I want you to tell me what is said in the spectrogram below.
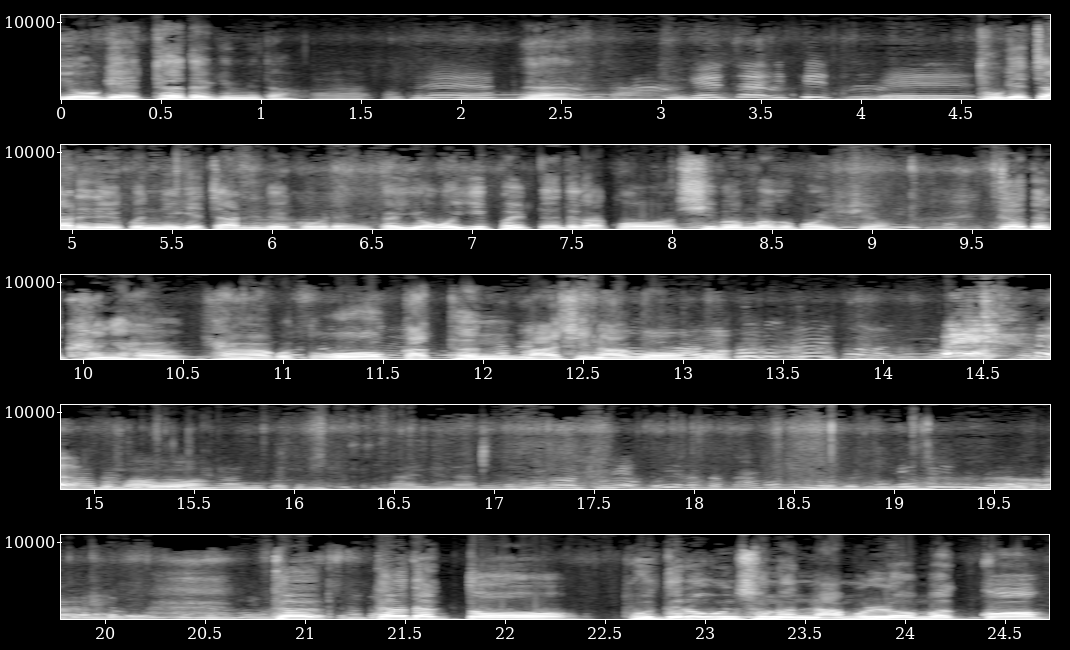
요게 더덕입니다. 아, 어, 그래. 예. 두 개짜 잎이 두 개. 두 개짜리도 있고 네 개짜리도 있고 그래. 그 요거 잎을 뜯어갖고 씹어 먹어 보십시오. 더덕 향하- 향하고 똑같은 맛이 나고 고마워. 더, 더덕도 부드러운 수는 나물로 먹고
